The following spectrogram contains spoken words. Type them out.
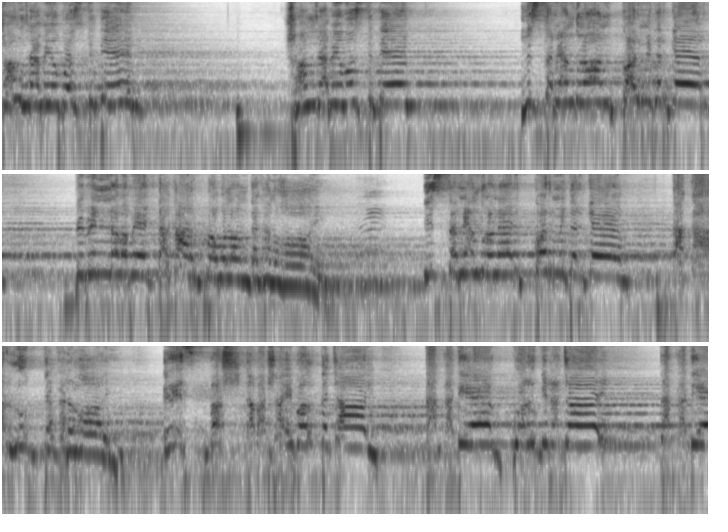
সংগ্রামী উপস্থিতি সংগ্রামী উপস্থিতি, ইসলামী আন্দোলন কর্মীদেরকে বিভিন্নভাবে টাকার প্রবলন দেখানো হয়। ইসলামী আন্দোলনের কর্মীদেরকে টাকার লোভ দেখানো হয়। স্পষ্ট ভাষায় বলতে চাই, টাকা দিয়ে গরু কিনা যায়, টাকা দিয়ে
